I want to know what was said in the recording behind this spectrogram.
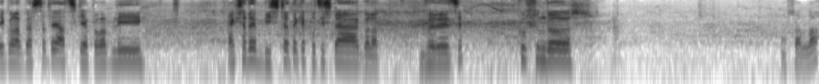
এই গোলাপ গাছটাতে আজকে প্রবাবলি একসাথে বিশটা থেকে পঁচিশটা গোলাপ ধরে রয়েছে। খুব সুন্দর। মাশাল্লাহ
